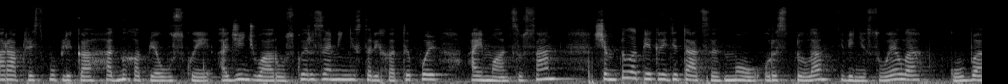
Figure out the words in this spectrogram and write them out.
Араб Республика адныҟатәи аусқәеи аџьынџьуаа русқәеи рзы аминистр ихаҭыԥуаҩ Айман Сусан, Шьамтәылатәи акредитациа змоу Урыстәыла, Венесуела, Куба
